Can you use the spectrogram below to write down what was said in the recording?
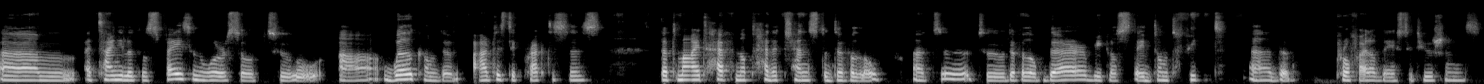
um, a tiny little space in Warsaw to uh, welcome the artistic practices that might have not had a chance to develop uh, to, to develop there because they don't fit uh, the profile of the institutions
